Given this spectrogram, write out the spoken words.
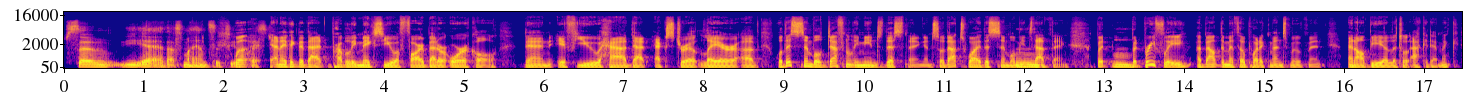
so yeah, that's my answer to well, your question. And I think that that probably makes you a far better oracle than if you had that extra layer of well this symbol definitely means this thing and so that's why this symbol means mm. that thing but mm. but briefly about the mythopoetic men's movement and I'll be a little academic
